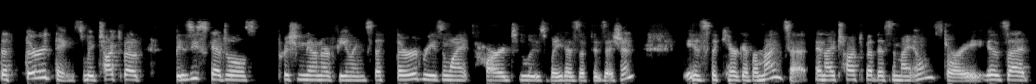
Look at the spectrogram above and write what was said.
The third thing, so we've talked about busy schedules, pushing down our feelings. The third reason why it's hard to lose weight as a physician is the caregiver mindset. And I talked about this in my own story is that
